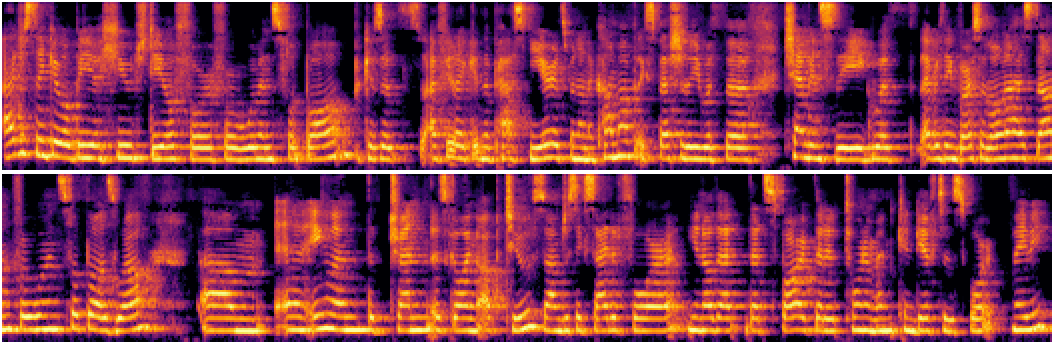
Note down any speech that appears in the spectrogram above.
I just think it will be a huge deal for, for women's football because it's, I feel like in the past year it's been on a come up, especially with the Champions League, with everything Barcelona has done for women's football as well. Um, and in England, the trend is going up too. So I'm just excited for, you know, that, that spark that a tournament can give to the sport, maybe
